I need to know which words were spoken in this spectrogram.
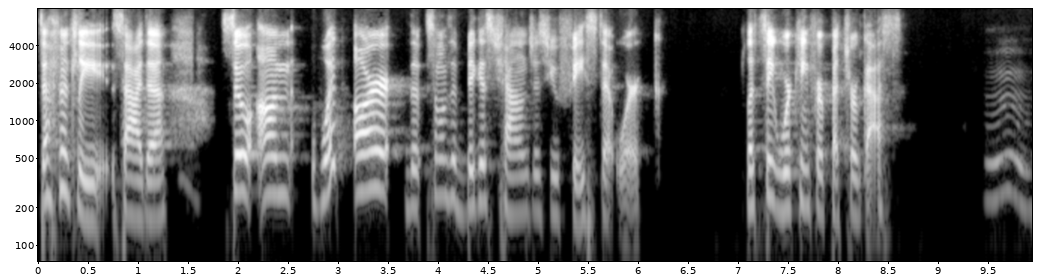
Definitely, Saada. So, um, what are the some of the biggest challenges you faced at work? Let's say working for Petrogas. Mm,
